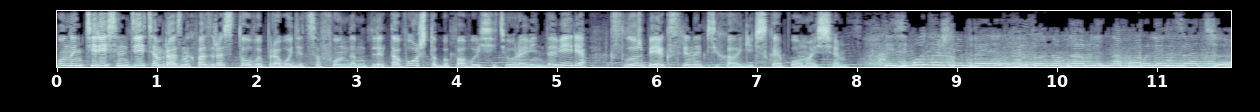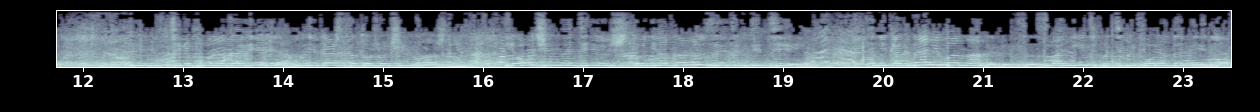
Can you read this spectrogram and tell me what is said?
Он интересен детям разных возрастов и проводится фондом для того, чтобы повысить уровень доверия к службе экстренной психологической помощи. И сегодняшний проект, который направлен на популяризацию телефона доверия, мне кажется, тоже очень важным. Я очень надеюсь, что ни одному из этих детей никогда не понадобится звонить по телефону доверия.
